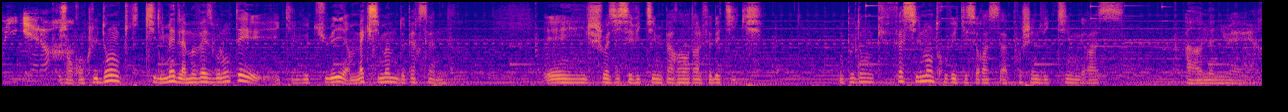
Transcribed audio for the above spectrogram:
Oui, et alors? J'en conclus donc qu'il y met de la mauvaise volonté et qu'il veut tuer un maximum de personnes. Et il choisit ses victimes par ordre alphabétique. On peut donc facilement trouver qui sera sa prochaine victime grâce à un annuaire.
